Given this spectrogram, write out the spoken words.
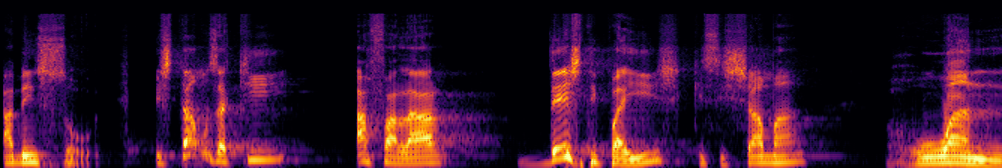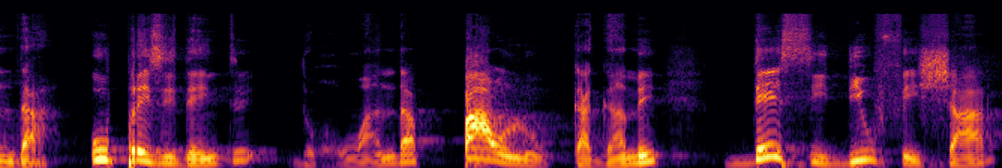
abençoe. Estamos aqui a falar deste país que se chama Ruanda. O presidente do Ruanda, Paulo Kagame, decidiu fechar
